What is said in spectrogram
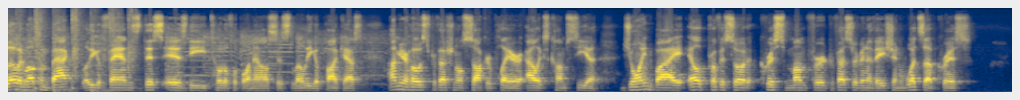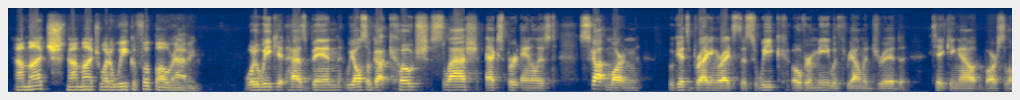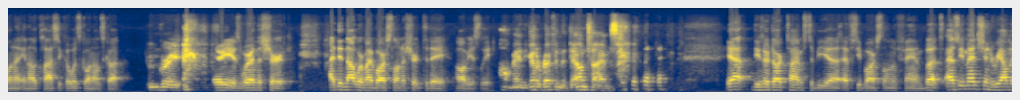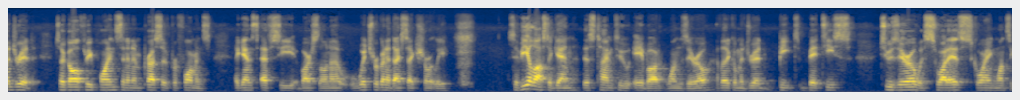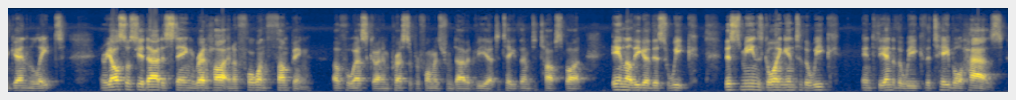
Hello and welcome back, La Liga fans. This is the Total Football Analysis La Liga podcast. I'm your host, professional soccer player Alex Comsia, joined by El Profesor Chris Mumford, Professor of Innovation. What's up, Chris? Not much, not much. What a week of football we're having. What a week it has been. We also got coach slash expert analyst Scott Martin, who gets bragging rights this week over me with Real Madrid taking out Barcelona in El Clasico. What's going on, Scott? Doing great. there he is, wearing the shirt. I did not wear my Barcelona shirt today, obviously. Oh man, you got to rep in the down times. yeah, these are dark times to be a FC Barcelona fan. But as we mentioned, Real Madrid took all three points in an impressive performance against FC Barcelona, which we're going to dissect shortly. Sevilla lost again, this time to Eibar 1-0. Atletico Madrid beat Betis 2-0 with Suarez scoring once again late. And Real Sociedad is staying red hot in a 4-1 thumping of Huesca, an impressive performance from David Silva to take them to top spot in La Liga this week. This means going into the week, into the end of the week, the table has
